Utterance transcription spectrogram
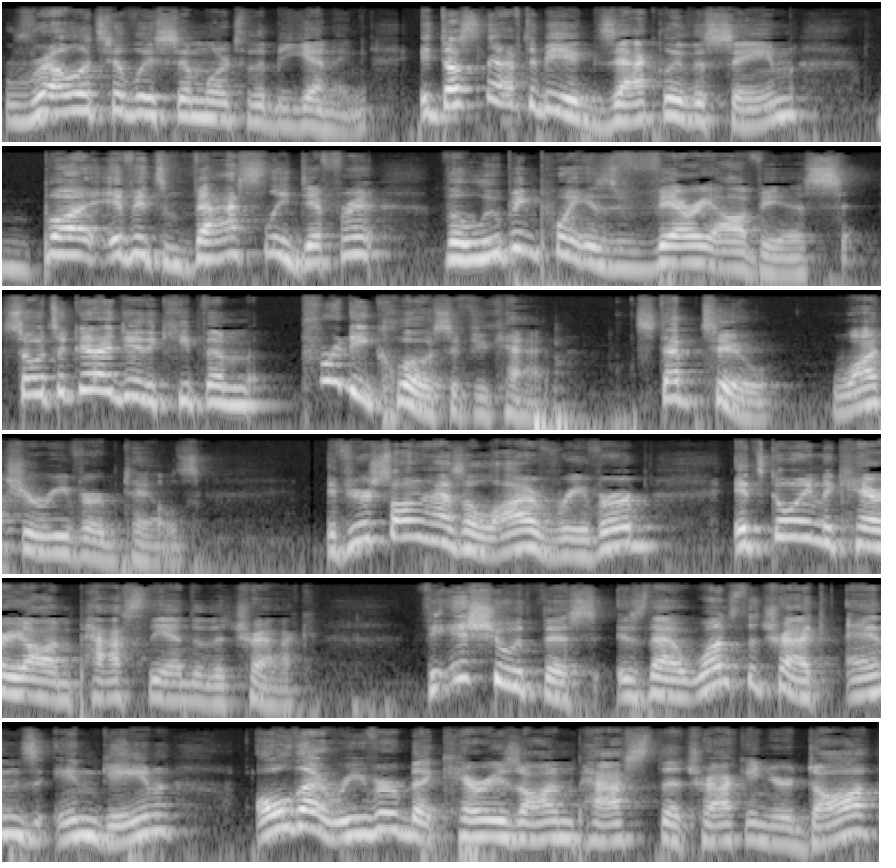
relatively similar to the beginning. It doesn't have to be exactly the same, but if it's vastly different, the looping point is very obvious, so it's a good idea to keep them pretty close if you can. Step 2. Watch your reverb tails. If your song has a lot of reverb, it's going to carry on past the end of the track. The issue with this is that once the track ends in game, all that reverb that carries on past the track in your DAW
